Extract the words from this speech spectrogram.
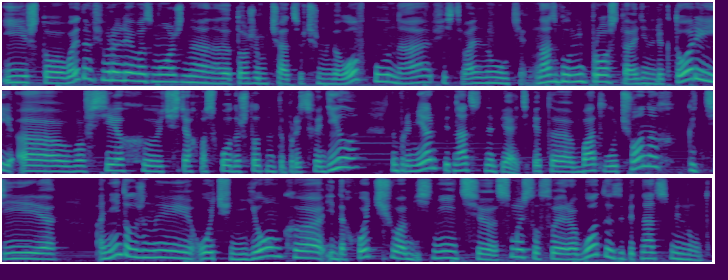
и что в этом феврале, возможно, надо тоже мчаться в Черноголовку на фестиваль науки. У нас был не просто один лекторий, а во всех э, частях восхода что-то происходило. Например, 15 на 5. Это батл ученых, где они должны очень емко и доходчиво объяснить э, смысл своей работы за 15 минут.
